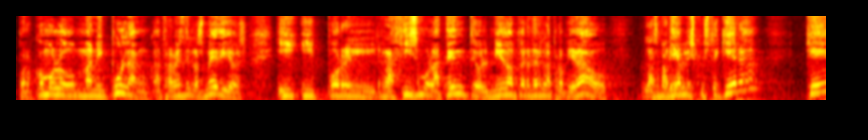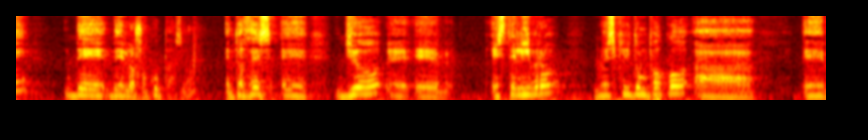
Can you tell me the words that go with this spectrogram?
por cómo lo manipulan a través de los medios y, por el racismo latente o el miedo a perder la propiedad o las variables que usted quiera, que de, los ocupas. ¿no? Entonces, eh, yo eh, eh, este libro lo he escrito un poco a, eh,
